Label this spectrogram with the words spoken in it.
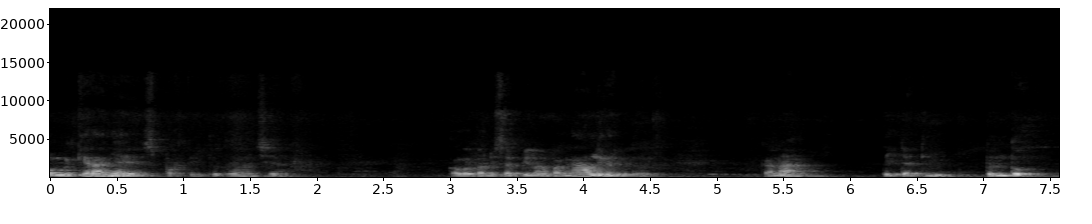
pemikirannya ya seperti itu tuh aja. Kalau tadi saya bilang apa ngalir gitu. Karena tidak dibentuk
